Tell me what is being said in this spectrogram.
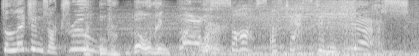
The legends are true. Overwhelming power! Sauce of destiny. Yes!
